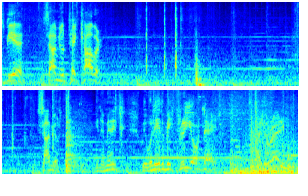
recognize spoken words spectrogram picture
Estamos bien. Samuel, take cover. Samuel, in a minute, we will either be free or dead. Are you ready?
